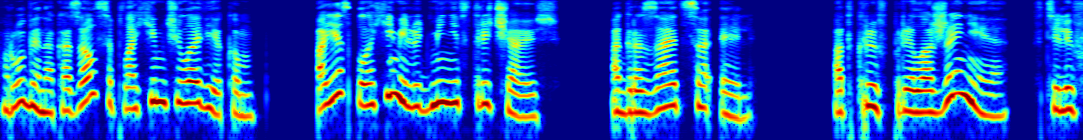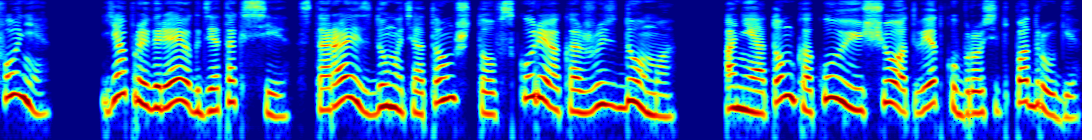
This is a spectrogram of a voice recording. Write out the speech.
Рубин оказался плохим человеком, а я с плохими людьми не встречаюсь. Огрызается Эль. Открыв приложение в телефоне, я проверяю, где такси, стараясь думать о том, что вскоре окажусь дома, а не о том, какую еще ответку бросить подруге.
